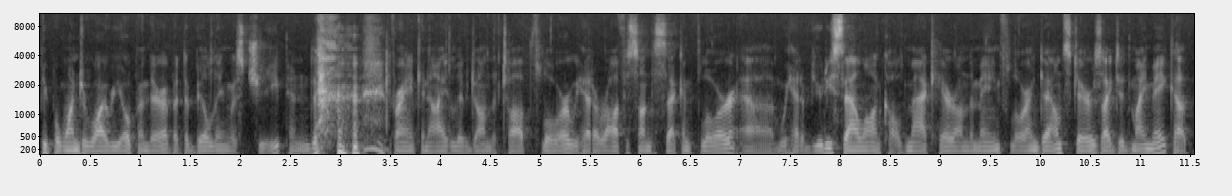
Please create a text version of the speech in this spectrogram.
people wonder why we opened there, but the building was cheap. And Frank and I lived on the top floor. We had our office on the second floor. Uh, we had a beauty salon called Mac Hair on the main floor, and downstairs I did my makeup.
